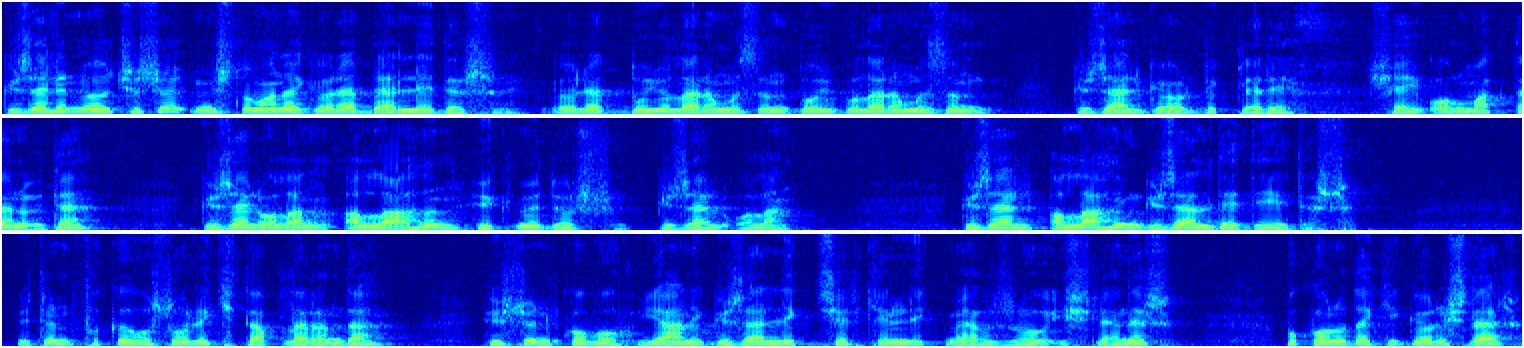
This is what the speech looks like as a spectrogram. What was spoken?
Güzelin ölçüsü Müslümana göre bellidir. Öyle duyularımızın, duygularımızın güzel gördükleri şey olmaktan öte, güzel olan Allah'ın hükmüdür, güzel olan. Güzel, Allah'ın güzel dediğidir. Bütün fıkıh usulü kitaplarında hüsün kubuh yani güzellik, çirkinlik mevzuu işlenir. Bu konudaki görüşler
